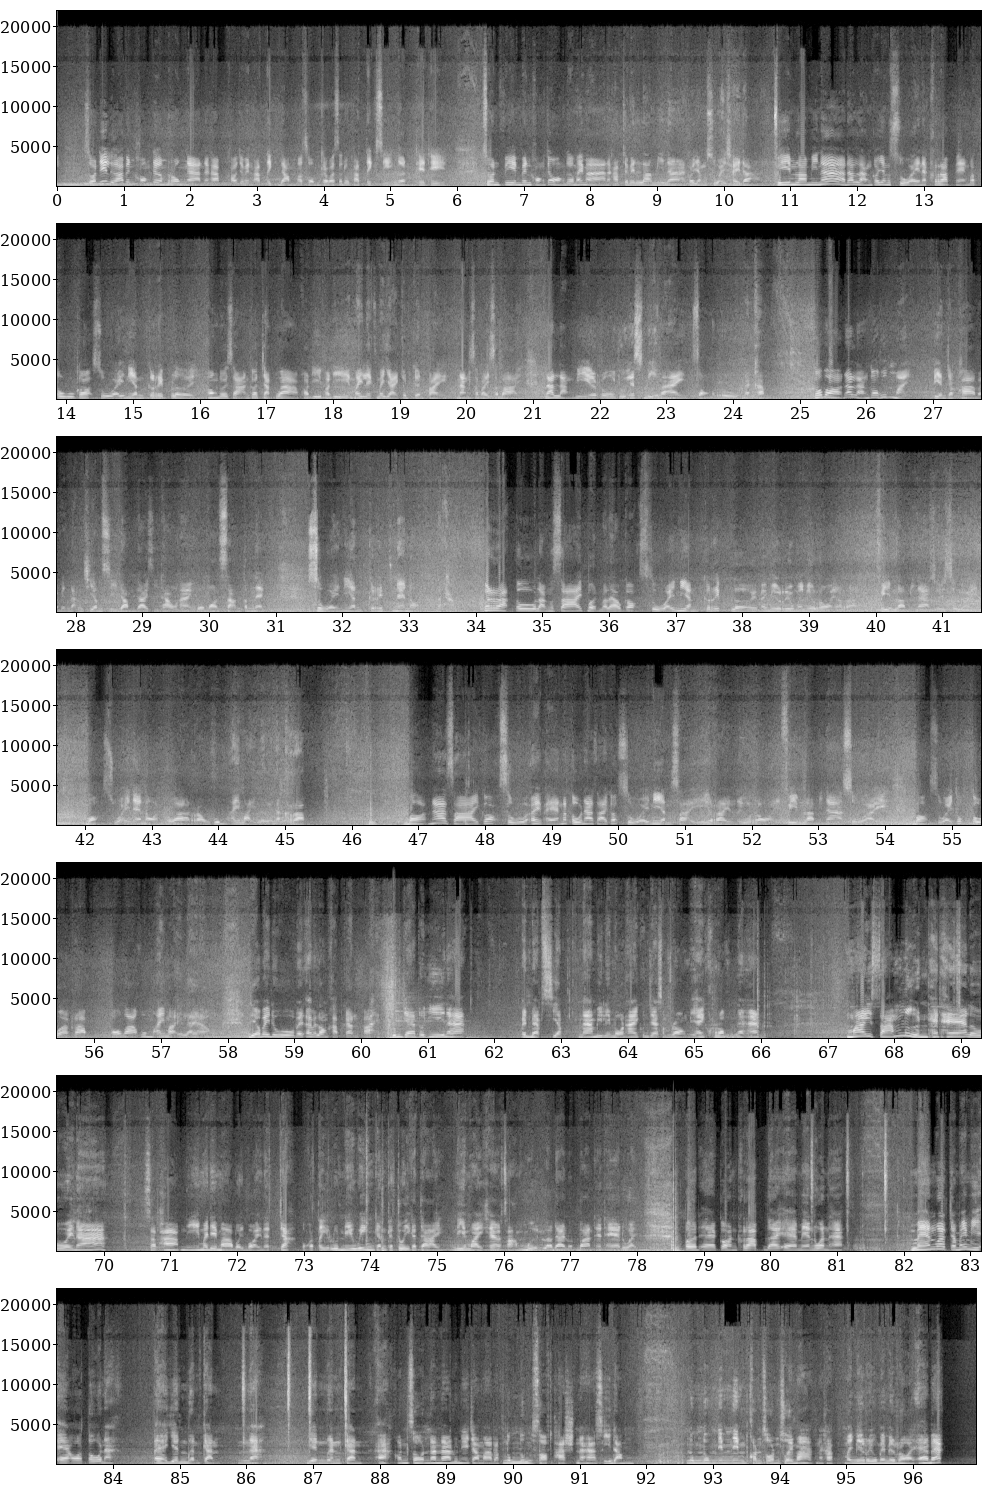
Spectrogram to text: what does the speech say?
ส่วนที่เหลือเป็นของเดิมโรงงานนะครับเขาจะเป็นพลาสติกดำผสมกับวัสดุพลาสติกสีเงินเท่ๆ ส่วนฟิล์มเป็นของเจ้าของเดิมให้มานะครับ จะเป็นลามิน่าก็ยังสวยใช้ได้ ฟิล์มลามิน่าด้านหลังก็ยังสวยนะครับ แผงประตูก็สวยเนียนกริบเลย ห้องโดยสารก็จัดว่าพอดีพอดีไม่เล็กไม่ใหญ่จนเกินไป นั่งสบายๆด้านหลังมีรู USB มาให้ 2 รูนะครับตัวเบาะด้านหลังก็หุ้มใหม่ เปลี่ยนจากผ้ามาเป็นหนังเชียมสีดำได้สีเทาให้โรมอนสามตำแหน่ง สวยเนียนกริบแน่นอนนะครับประตูหลังซ้ายเปิดมาแล้วก็สวยเนียนกริบเลย ไม่มีริ้วไม่มีรอยอะไร ฟิล์มลามิน่าสวยๆเบาะสวยแน่นอน เพราะว่าเราหุ้มให้ใหม่เลยนะครับเบาะหน้าซ้ายก็สวยเอ้ยแผงประตูหน้าซ้ายก็สวยเนียนใสไร้ริ้วรอย ฟิล์มลามิน่าสวย เบาะสวยทุกตัวครับ เพราะว่าหุ้มให้ใหม่แล้ว เดี๋ยวไปดูไปเอ้ยไปลองขับกันไปกุญแจตัว E นะฮะเป็นแบบเสียบนะมีรีโมทให้กุญแจสำรองมีให้ครบนะฮะไม่สามหมื่นแท้ๆเลยนะ สภาพนี้ไม่ได้มาบ่อยๆ นะจ๊ะ ปกติรุ่นนี้วิ่งกันกระจุยกระจาย นี่ไม่แค่สามหมื่นแล้วได้รถบ้านแท้ๆด้วย เปิดแอร์ก่อนครับได้แอร์แมนนวลฮะ แม้นว่าจะไม่มีแอร์ออโต้นะ แต่เย็นเหมือนกัน นะเย็นเหมือนกันอะคอนโซลด้านหน้ารุ่นนี้จะมาแบบนุ่มๆซอฟ t ์ทัชนะฮะสีดำนุ่มๆนิ่มๆคอนโซลสวยมากนะครับ ไม่มีริ้วไม่มีรอยแอร์แบ็ก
